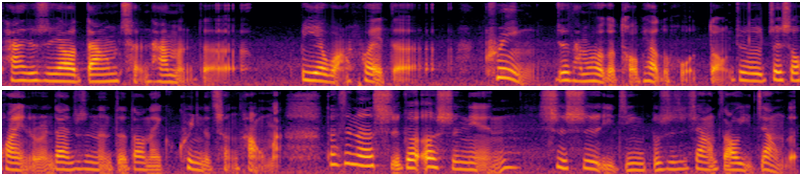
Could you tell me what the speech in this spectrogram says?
他就是要当成他们的毕业晚会的 queen，就是他们会有个投票的活动，就是最受欢迎的人当然就是能得到那个 queen 的称号嘛。但是呢，时隔二十年，世事已经不是像早已这样的，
